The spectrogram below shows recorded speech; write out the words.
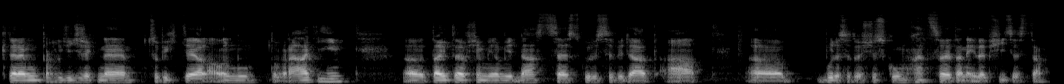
kterému prohlížeč řekne, co by chtěl a on mu to vrátí. Tady to je všem jenom jedna z cest, kudy se vydat a bude se to ještě zkoumat, co je ta nejlepší cesta.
